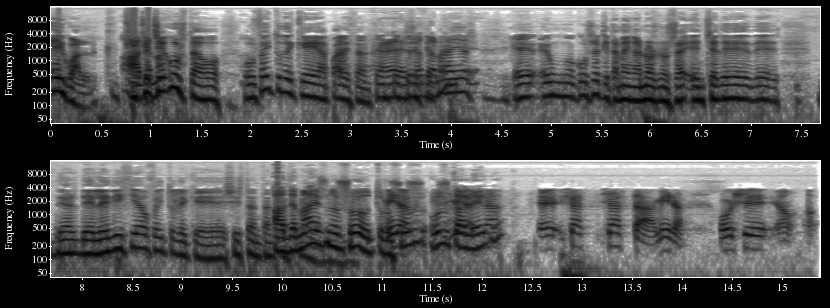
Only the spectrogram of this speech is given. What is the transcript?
é igual, que, Además, que che gusta o, o feito de que aparezan eh, 113 praias é, é unha cousa que tamén a nós nos enche de, de, de, de ledicia o feito de que existan tantas Ademais, nosotros, mira, os, os galegos... Eh, xa, xa está, mira, hoxe, oh, oh,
